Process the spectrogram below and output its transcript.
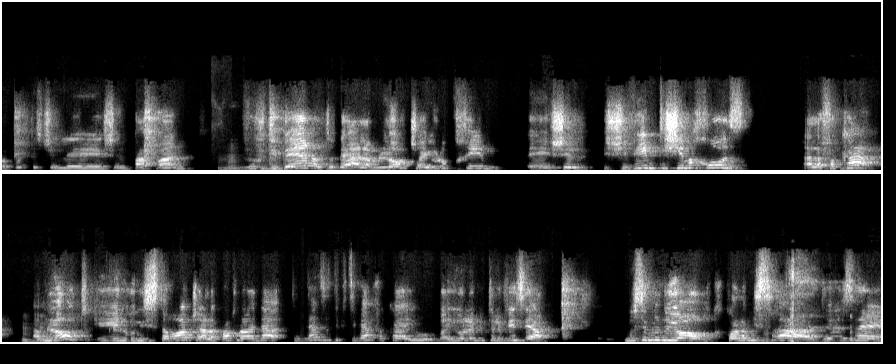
בפודקאסט של, של פחמן, והוא דיבר, אתה יודע, על עמלות שהיו לוקחים אה, של 70-90 אחוז על הפקה, עמלות, כאילו כן. נסתרות שהלקוח לא ידע, אתה יודע איזה תקציבי הפקה היו, היו להם טלוויזיה, נוסעים לניו יורק, כל המשרד, זה, זה,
